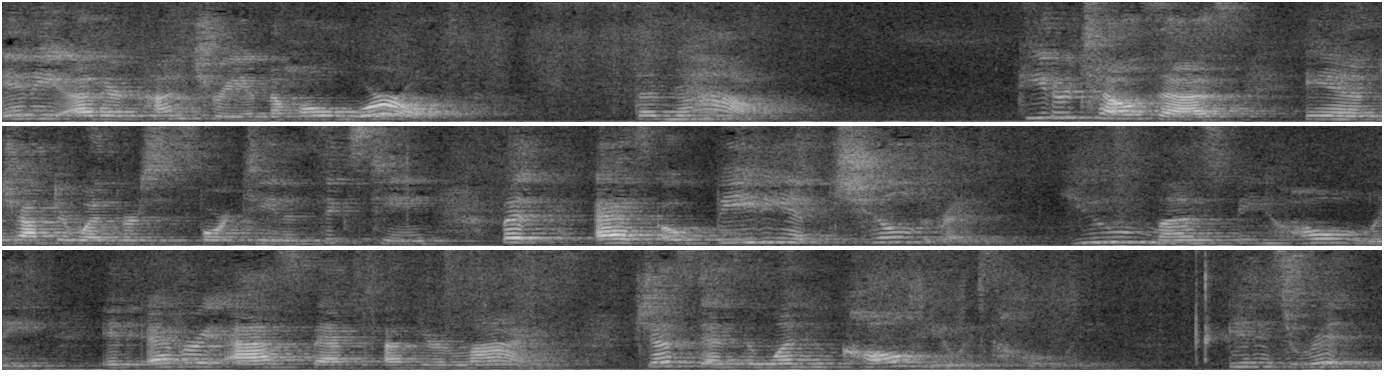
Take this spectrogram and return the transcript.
any other country in the whole world. The now. Peter tells us in chapter 1, verses 14 and 16, but as obedient children, you must be holy in every aspect of your lives, just as the one who called you is holy. It is written,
